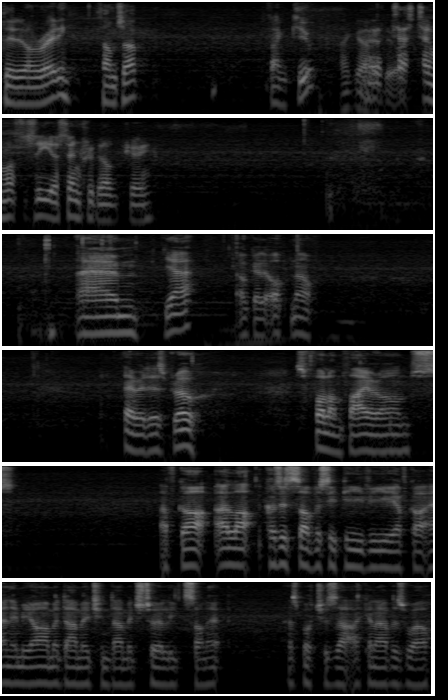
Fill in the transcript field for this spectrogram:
Did it already? Thumbs up. Thank you. I gotta Uh, do it. Test 10 wants to see your sentry build, Jay. Um, yeah, I'll get it up now. There it is, bro. It's full on firearms. I've got a lot because it's obviously PVE. I've got enemy armor damage and damage to elites on it, as much as that I can have as well.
